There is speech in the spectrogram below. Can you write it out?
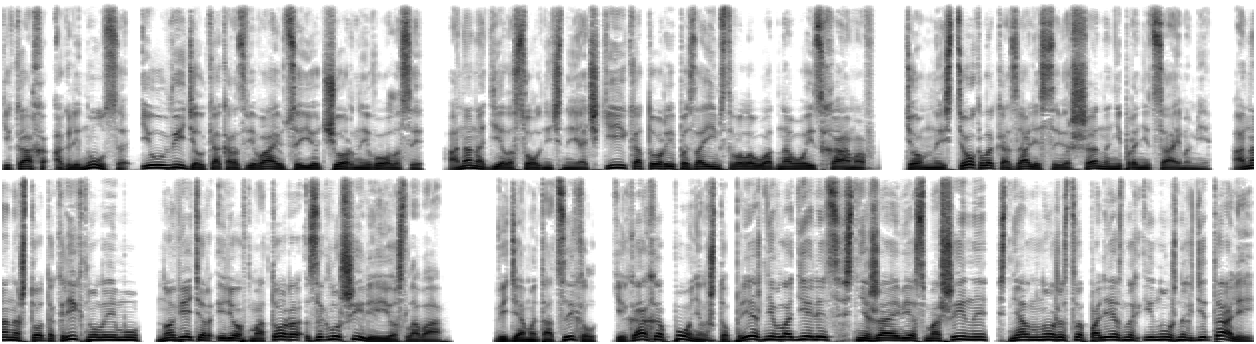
Кикаха оглянулся и увидел, как развиваются ее черные волосы. Она надела солнечные очки, которые позаимствовала у одного из хамов. Темные стекла казались совершенно непроницаемыми. Она на что-то крикнула ему, но ветер и рев мотора заглушили ее слова. Ведя мотоцикл, Кикаха понял, что прежний владелец, снижая вес машины, снял множество полезных и нужных деталей,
